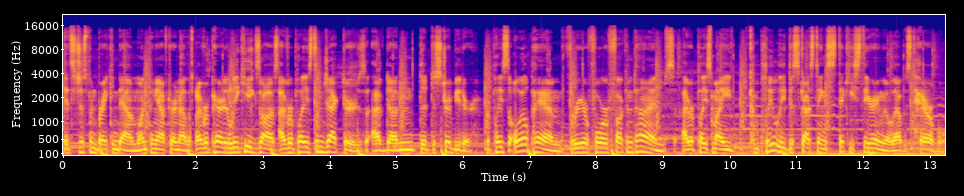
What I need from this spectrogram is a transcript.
it's just been breaking down one thing after another. I've repaired a leaky exhaust. I've replaced injectors. I've done the distributor. Replaced the oil pan three or four fucking times. I replaced my completely disgusting sticky steering wheel. That was terrible.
